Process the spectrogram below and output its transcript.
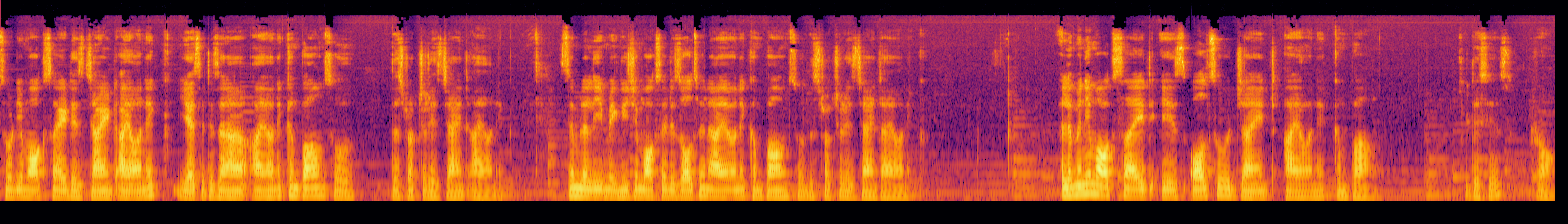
sodium oxide is giant ionic. Yes, it is an ionic compound, so the structure is giant ionic. Similarly, magnesium oxide is also an ionic compound, so the structure is giant ionic. Aluminium oxide is also a giant ionic compound. So this is wrong.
